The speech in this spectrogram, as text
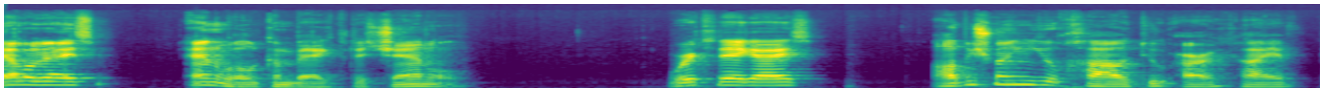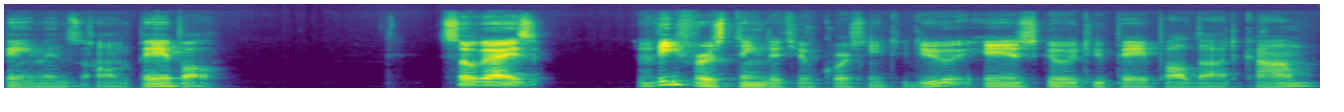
Hello guys and welcome back to the channel. Where today guys, I'll be showing you how to archive payments on PayPal. So guys, the first thing that you of course need to do is go to paypal.com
